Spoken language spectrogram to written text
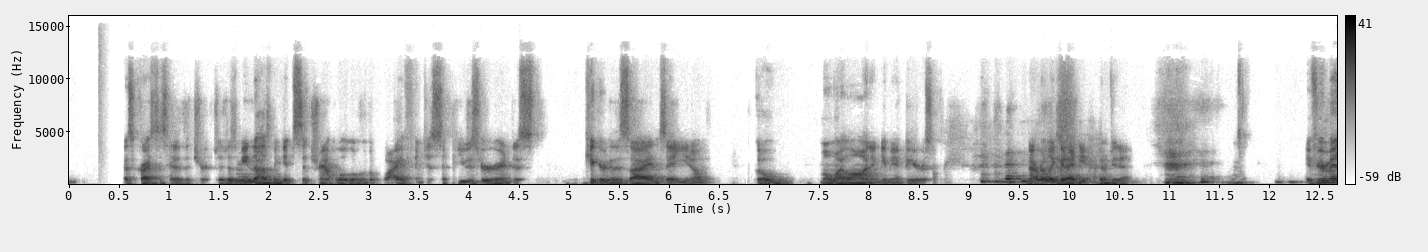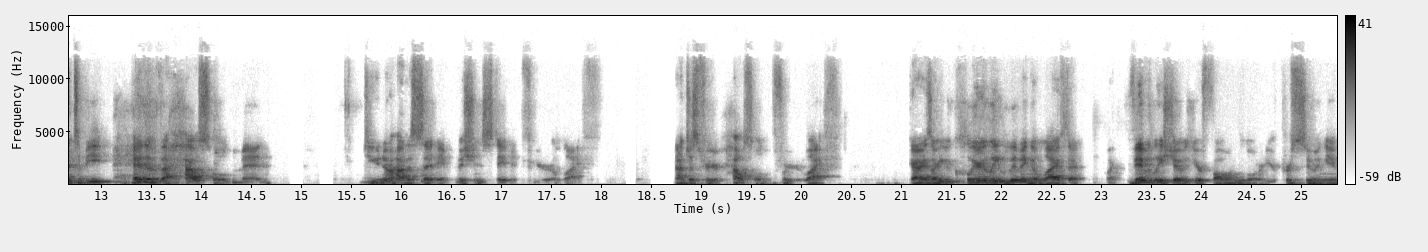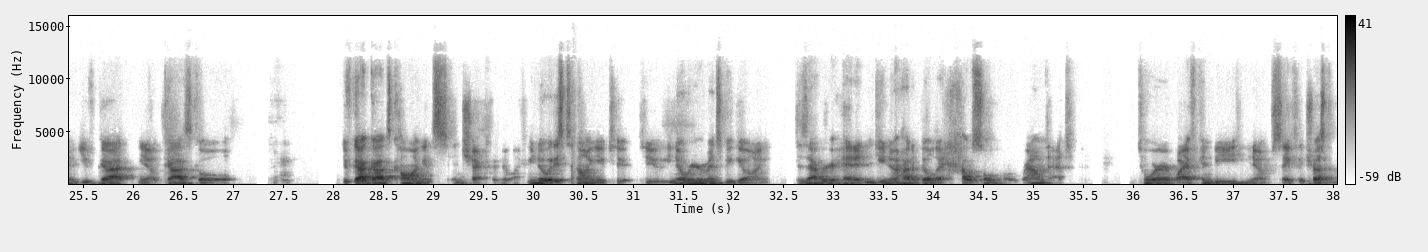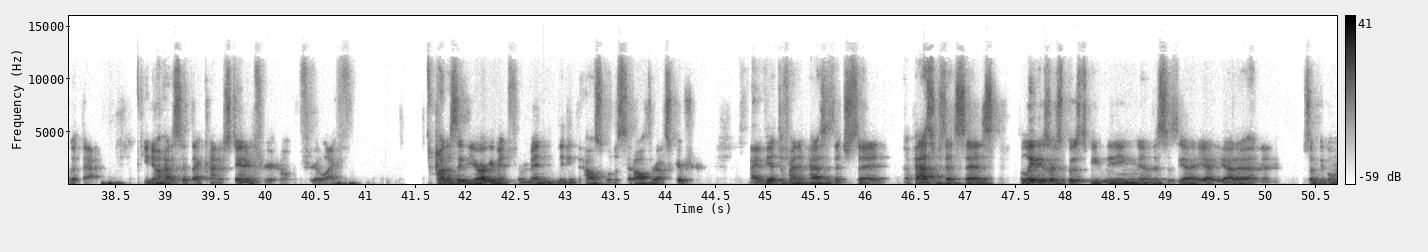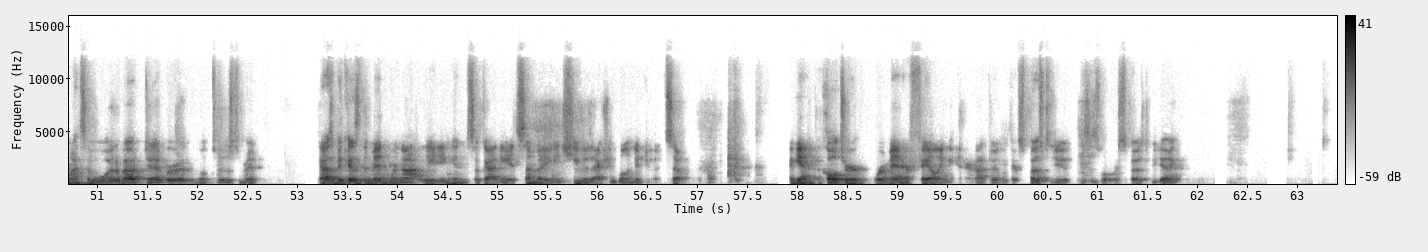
as Christ is head of the church. It doesn't mean the husband gets to trample all over the wife and just abuse her and just kick her to the side and say, you know, go mow my lawn and give me a beer or something. Not really a good idea. Don't do that. if you're meant to be head of the household, men, do you know how to set a mission statement for your life? Not just for your household, but for your life. Guys, are you clearly living a life that like vividly shows you're following the Lord, you're pursuing Him, you've got you know God's goal, you've got God's calling in, in check for your life. You know what He's telling you to do. You know where you're meant to be going. Is that where you're headed? And do you know how to build a household around that, to where life can be you know safely trusted with that? Do you know how to set that kind of standard for your home, for your life. Honestly, the argument for men leading the household is set all throughout Scripture. I've yet to find a passage that said a passage that says the ladies are supposed to be leading. You know, this is yada yada yada, and then some people might say, well, "What about Deborah in the Old Testament?" That was because the men were not leading, and so God needed somebody, and she was actually willing to do it. So, again, a culture where men are failing and are not doing what they're supposed to do. This is what we're supposed to be doing.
